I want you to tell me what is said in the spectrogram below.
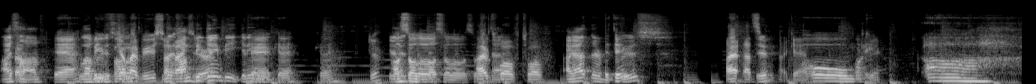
I saw. Yeah. Love I'll be you. Got my boost. I'm I'm back zero. getting beat. Getting Okay. beat. Okay. Okay. Yeah. I'll solo. I'll solo. I'll I have 12. 12. I got their boost. Alright, that's Yeah. it. I can't. Oh my. Okay. Oh.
